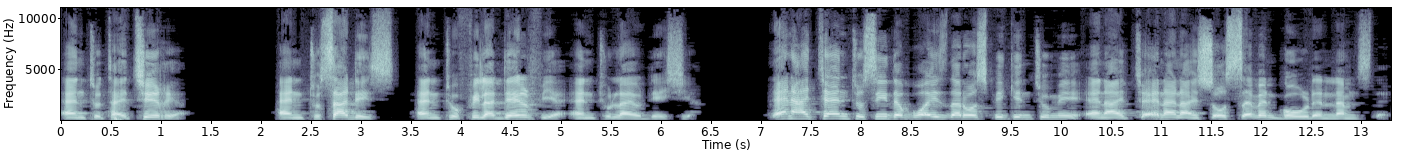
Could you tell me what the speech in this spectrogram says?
and to Thyatira and to Sardis and to Philadelphia and to Laodicea. Then I turned to see the voice that was speaking to me, and I turned and I saw seven golden lampstands.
